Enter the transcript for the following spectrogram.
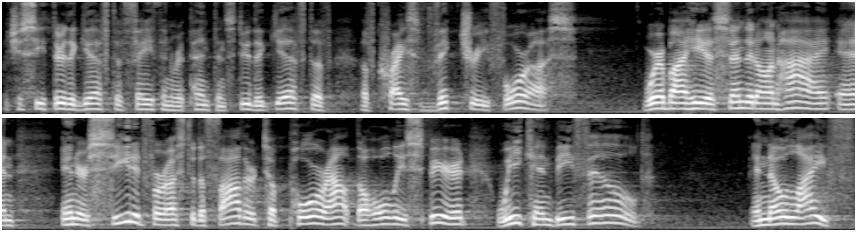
But you see, through the gift of faith and repentance, through the gift of, of Christ's victory for us, whereby he ascended on high and interceded for us to the Father to pour out the Holy Spirit, we can be filled and know life.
